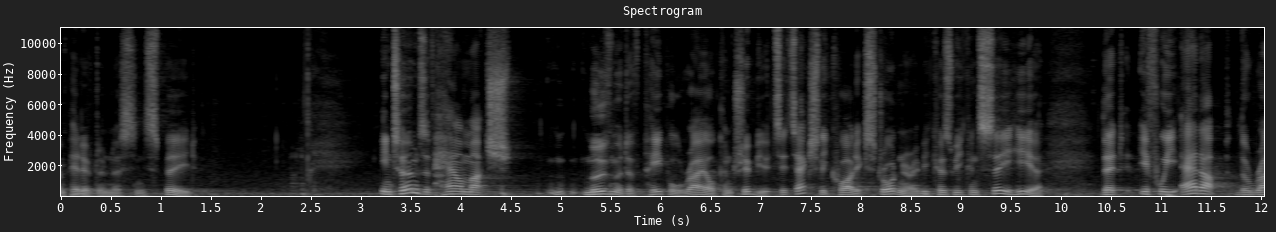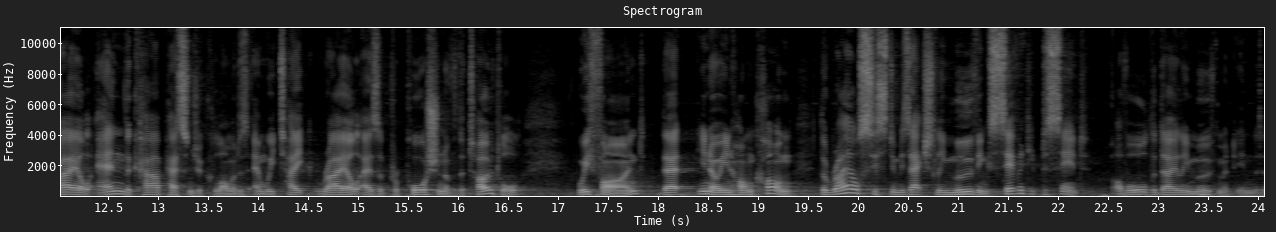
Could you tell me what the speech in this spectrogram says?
competitiveness and speed. In terms of how much movement of people rail contributes, it's actually quite extraordinary because we can see here that if we add up the rail and the car passenger kilometres and we take rail as a proportion of the total, we find that, you know, in Hong Kong, the rail system is actually moving 70% of all the daily movement in the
